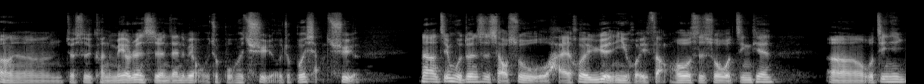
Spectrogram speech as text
嗯，就是可能没有认识人在那边，我就不会去了，我就不会想去了。那金普顿是少数我还会愿意回访，或者是说我今天呃，我今天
